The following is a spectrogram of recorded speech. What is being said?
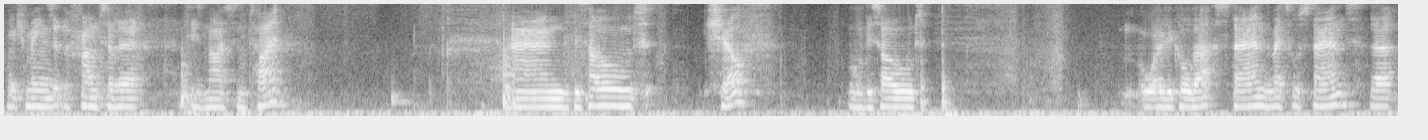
which means at the front of it is nice and tight. And this old shelf, or this old, whatever you call that, stand, metal stand, that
